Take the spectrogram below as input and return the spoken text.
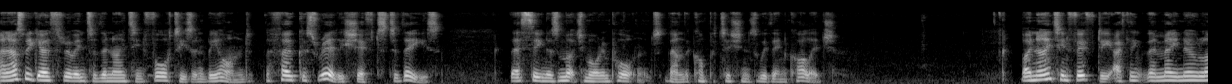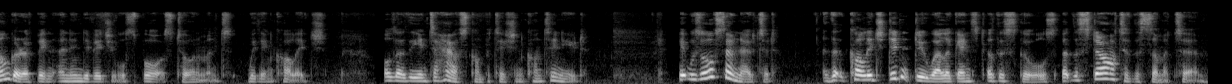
And as we go through into the 1940s and beyond, the focus really shifts to these. They're seen as much more important than the competitions within college. By 1950, I think there may no longer have been an individual sports tournament within college, although the inter-house competition continued. It was also noted that college didn't do well against other schools at the start of the summer term,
